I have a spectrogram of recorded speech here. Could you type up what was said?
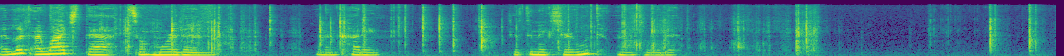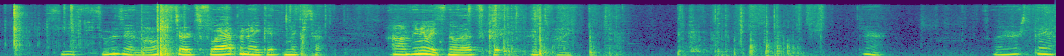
I look, I watch that so more than when I'm cutting. Just to make sure, ooh, that went off a little bit. See, as soon as that mouth starts flapping, I get mixed up. Um, anyways, no, that's good. That's fine. There's that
